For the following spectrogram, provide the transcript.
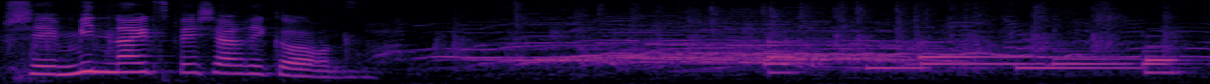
Chez Midnight Special Records. Thank you.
